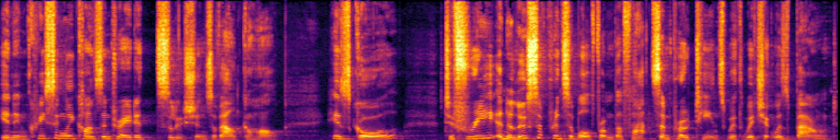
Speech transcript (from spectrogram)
in increasingly concentrated solutions of alcohol. His goal? To free an elusive principle from the fats and proteins with which it was bound.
